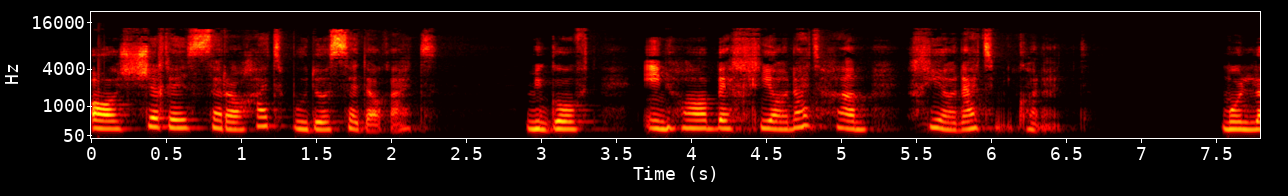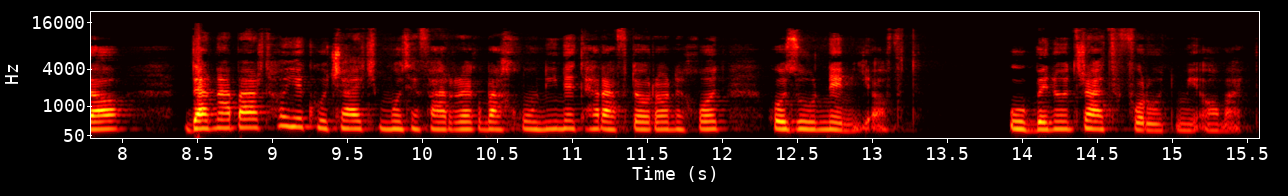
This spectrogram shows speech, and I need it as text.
عاشق سراحت بود و صداقت. می گفت اینها به خیانت هم خیانت می کنند. ملا در نبردهای کوچک متفرق و خونین طرفداران خود حضور نمی یافت. او به ندرت فرود می آمد.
